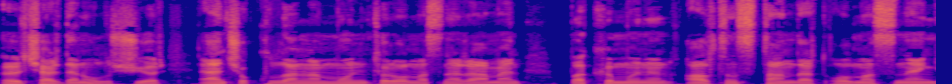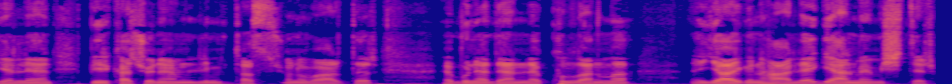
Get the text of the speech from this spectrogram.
ölçerden oluşuyor. En çok kullanılan monitör olmasına rağmen bakımının altın standart olmasını engelleyen birkaç önemli limitasyonu vardır. E, bu nedenle kullanımı e, yaygın hale gelmemiştir.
